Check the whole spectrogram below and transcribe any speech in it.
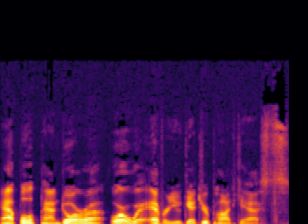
Apple, Pandora, or wherever you get your podcasts.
